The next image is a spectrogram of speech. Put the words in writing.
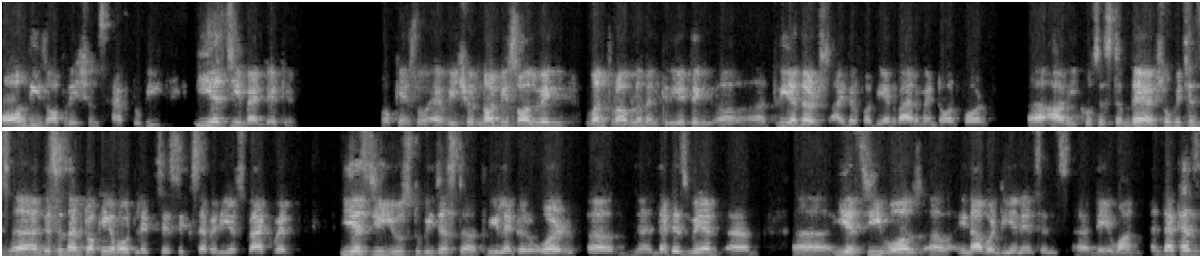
all these operations have to be ESG mandated. Okay, so uh, we should not be solving one problem and creating uh, uh three others, either for the environment or for uh, our ecosystem there. So, which is, uh, and this is, I'm talking about, let's say, six, seven years back when ESG used to be just a three letter word. that is where um, ESG was in our DNA since day one. And that has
